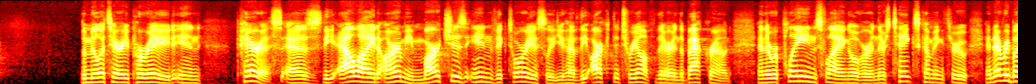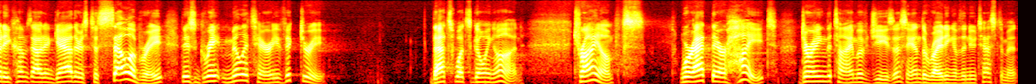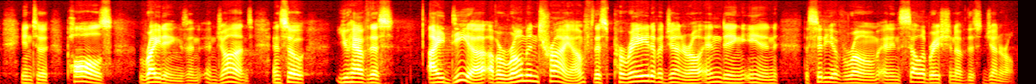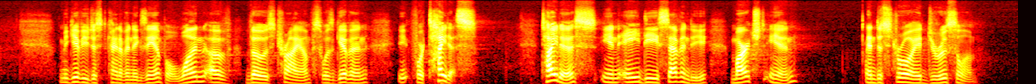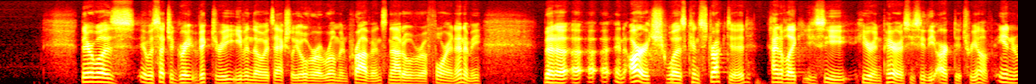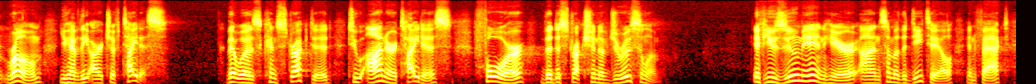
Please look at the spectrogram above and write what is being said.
the military parade in Paris as the Allied army marches in victoriously. You have the Arc de Triomphe there in the background, and there were planes flying over, and there's tanks coming through, and everybody comes out and gathers to celebrate this great military victory. That's what's going on. Triumphs were at their height during the time of Jesus and the writing of the New Testament into Paul's writings and, and John's. And so you have this idea of a Roman triumph, this parade of a general ending in the city of Rome and in celebration of this general. Let me give you just kind of an example. One of those triumphs was given for Titus. Titus, in AD 70, marched in and destroyed Jerusalem. There was, it was such a great victory, even though it's actually over a Roman province, not over a foreign enemy, that a, a, an arch was constructed, kind of like you see here in Paris, you see the Arc de Triomphe. In Rome, you have the Arch of Titus that was constructed to honor Titus for the destruction of Jerusalem. If you zoom in here on some of the detail, in fact,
